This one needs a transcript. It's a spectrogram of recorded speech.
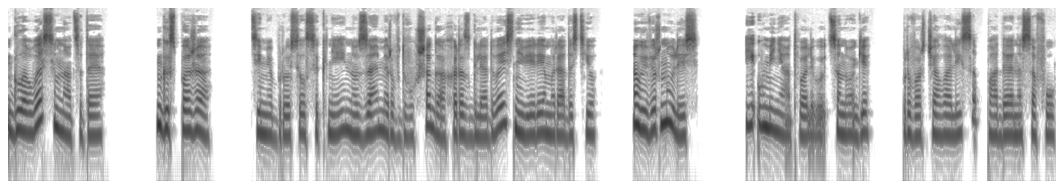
Глава 17. «Госпожа!» Тимми бросился к ней, но замер в двух шагах, разглядывая с неверием и радостью. «Вы вернулись!» «И у меня отваливаются ноги», — проворчала Алиса, падая на софу.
